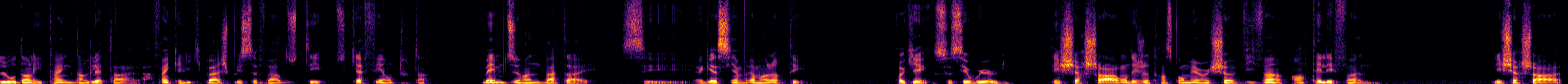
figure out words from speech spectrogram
l'eau dans les tanks d'Angleterre afin que l'équipage puisse se faire du thé ou du café en tout temps, même durant une bataille. C'est, aiment vraiment leur thé. OK, ça c'est weird. Des chercheurs ont déjà transformé un chat vivant en téléphone. Les chercheurs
